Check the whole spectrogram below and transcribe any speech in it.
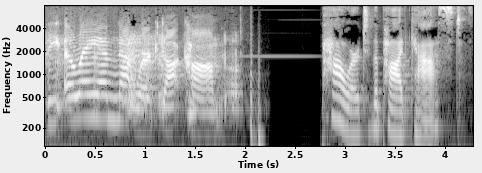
The OAMnetwork.com. Power to the podcast.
